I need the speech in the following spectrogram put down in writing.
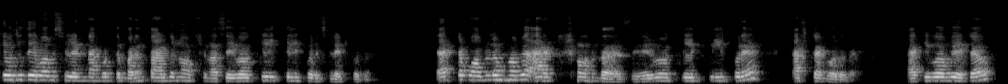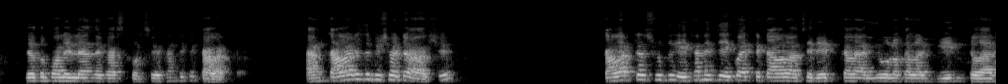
কেউ যদি এভাবে সিলেক্ট না করতে পারেন, তার জন্য অপশন আছে। এইভাবে ক্লিক ক্লিক করে সিলেক্ট করবেন। একটা প্রবলেম হবে আর একটা সমাধান আছে। এইভাবে ক্লিক ক্লিক করে কাজটা করবে একইভাবে এটাও, যেহেতু পলিল্যান্ডে কাজ করছে, এখান থেকে কালারটা এখন কালারের যে বিষয়টা আসে কালারটা শুধু এখানে যে কয়েকটা কালার আছে red colour yellow colour green colour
